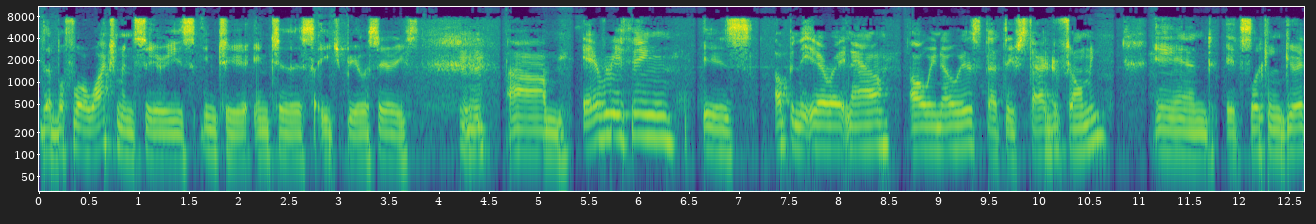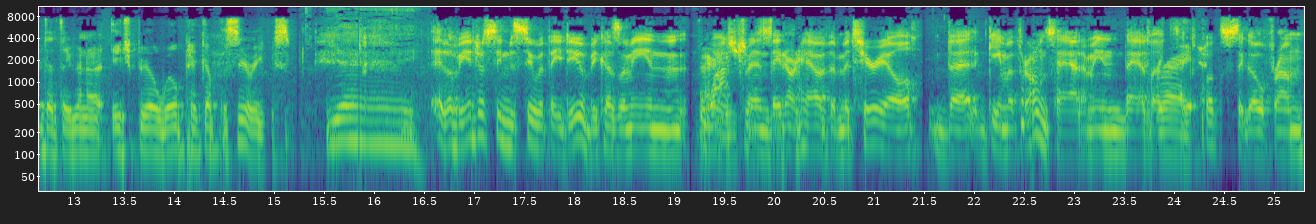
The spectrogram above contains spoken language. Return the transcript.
the Before Watchmen series into into this HBO series. Um, everything is up in the air right now. All we know is that they've started filming, and it's looking good that they're gonna HBO will pick up the series. Yay! It'll be interesting to see what they do because I mean, Very Watchmen they don't have the material that Game of Thrones had. I mean, they had like Right. six books to go from,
